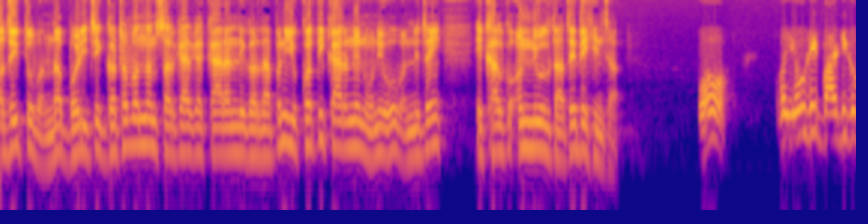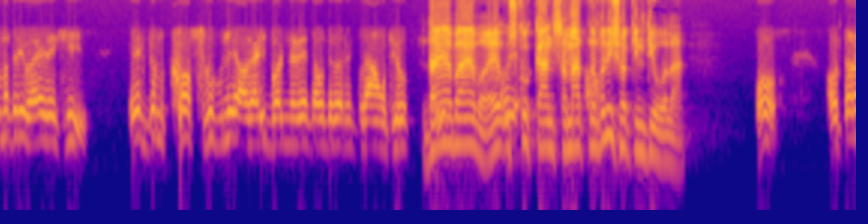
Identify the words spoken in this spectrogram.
अझै त्योभन्दा बढी चाहिँ गठबन्धन सरकारका कारणले गर्दा पनि यो कति कार्यान्वयन हुने हो भन्ने चाहिँ एक खालको अन्यलता चाहिँ देखिन्छ। हो। अब एउटै पार्टीको मात्रै भएदेखि एकदम ठोस रूपले अगाडि बढ्ने यताउता गर्ने कुरा आउँथ्यो। दायाँ बायाँ भए उसको कान समात्न पनि सकिन्थ्यो होला। हो। अब तर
